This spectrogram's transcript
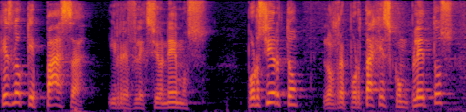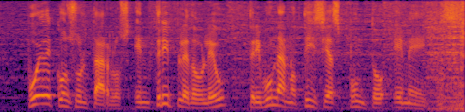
qué es lo que pasa y reflexionemos. Por cierto, los reportajes completos puede consultarlos en www.tribunanoticias.mx.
